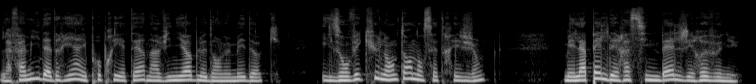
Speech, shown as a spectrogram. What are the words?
La famille d'Adrien est propriétaire d'un vignoble dans le Médoc. Ils ont vécu longtemps dans cette région, mais l'appel des racines belges est revenu.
